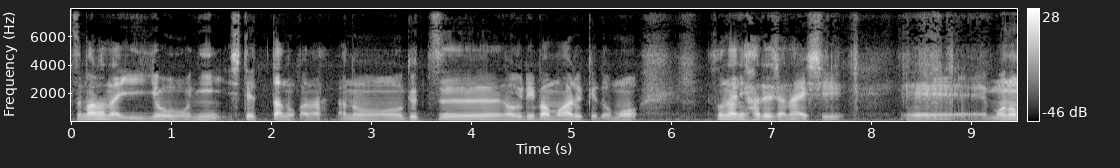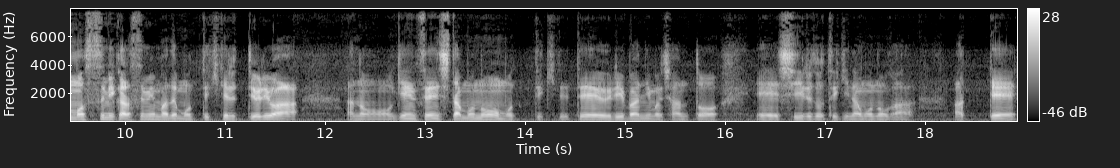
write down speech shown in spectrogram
集まらないようにしてったのかな。あのー、グッズの売り場もあるけども、そんなに派手じゃないし、えー、物も隅から隅まで持ってきてるっていうよりは、あの、厳選したものを持ってきてて、売り場にもちゃんと、えー、シールド的なものがあって、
